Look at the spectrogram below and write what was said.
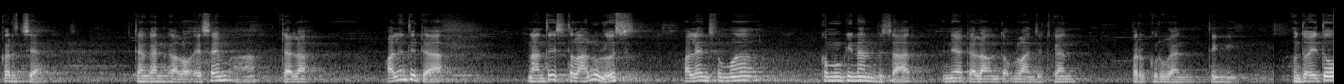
kerja, sedangkan kalau SMA adalah paling tidak nanti setelah lulus kalian semua kemungkinan besar ini adalah untuk melanjutkan perguruan tinggi. Untuk itu,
